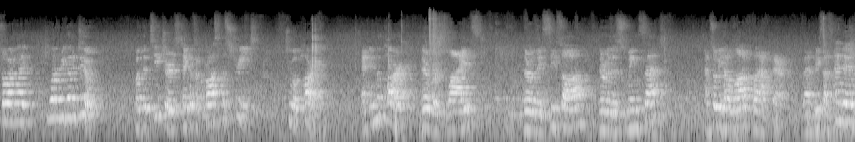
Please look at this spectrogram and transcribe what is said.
So I'm like, what are we going to do? But the teachers take us across the street to a park. And in the park, there were slides, there was a seesaw, there was a swing set, and so we had a lot of fun out there. When recess ended,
